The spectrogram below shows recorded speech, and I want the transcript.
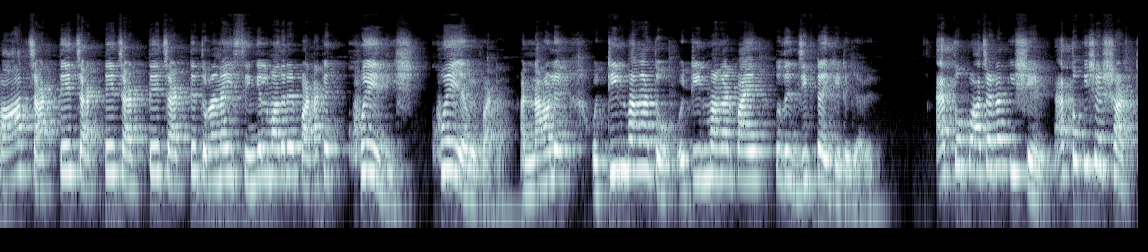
পা চারটে চারটে চারটে চারটে তোরা নাই সিঙ্গেল মাদারের পাটাকে খুয়ে দিস খুয়ে যাবে পাটা, আর না হলে ওই টিন ভাঙা তো, ওই টিন ভাঙার পায়ে তোদের জিপটাই কেটে যাবে। এত পাচাটা কিসের? এত কিসের স্বার্থ?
